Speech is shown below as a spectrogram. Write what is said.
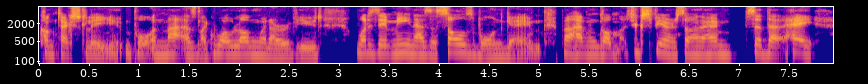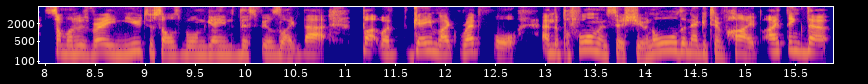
contextually important matters like Wo Long when I reviewed. What does it mean as a Soulsborne game? But I haven't got much experience. So I said that, hey, someone who's very new to Soulsborne games, this feels like that. But with a game like Redfall and the performance issue and all the negative hype, I think that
